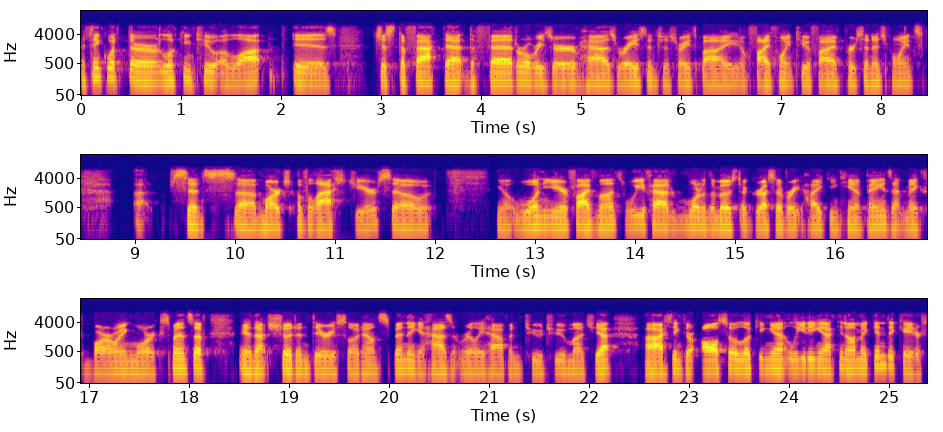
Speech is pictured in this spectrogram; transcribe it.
I think what they're looking to a lot is just the fact that the Federal Reserve has raised interest rates by you know 5.25 percentage points uh, since uh, March of last year. So, you know, one year, five months, we've had one of the most aggressive rate hiking campaigns that makes borrowing more expensive, and that should, in theory, slow down spending. It hasn't really happened too too much yet. Uh, I think they're also looking at leading economic indicators.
